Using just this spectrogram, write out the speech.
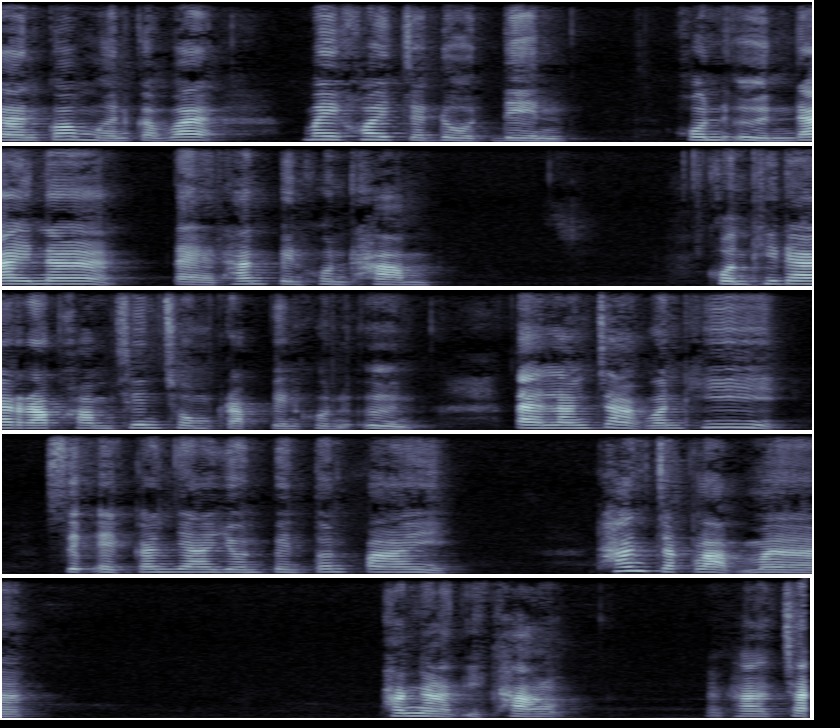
งานก็เหมือนกับว่า ไม่ค่อยจะโดดเด่น คนอื่นได้หน้า แต่ท่านเป็นคนทำคนที่ได้รับคำชื่นชมกลับเป็นคนอื่น แต่หลังจากวันที่ 11 กันยายนเป็นต้นไป ท่านจะกลับมาพังงาดอีกครั้ง นะคะ ใช้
